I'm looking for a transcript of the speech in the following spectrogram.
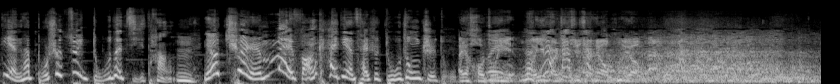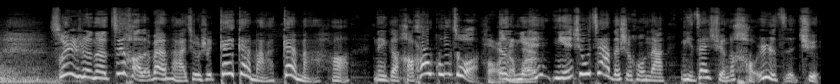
店，它不是最毒的鸡汤。嗯你要劝人卖房开店才是毒中之毒。哎呀，好主意，我一会儿就去劝劝我朋友。所以说呢，最好的办法就是该干嘛干嘛哈。那个好好工作，好好等年年休假的时候呢，你再选个好日子去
